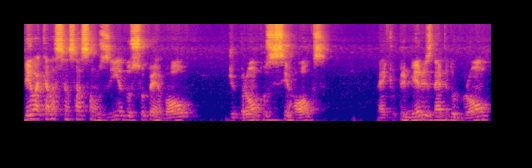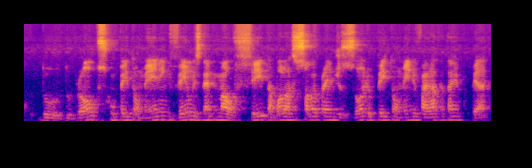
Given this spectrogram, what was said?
Deu aquela sensaçãozinha do Super Bowl de Broncos e Seahawks, né, que o primeiro snap do, Bronco, do, do Broncos com o Peyton Manning vem um snap mal feito, a bola sobra para a endzone, o Peyton Manning vai lá tentar recuperar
